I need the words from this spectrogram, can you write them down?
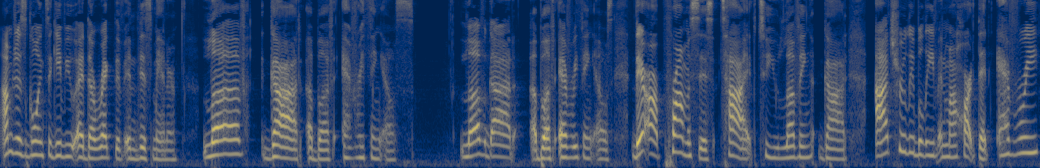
I'm just going to give you a directive in this manner love God above everything else. Love God above everything else. There are promises tied to you loving God. I truly believe in my heart that every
